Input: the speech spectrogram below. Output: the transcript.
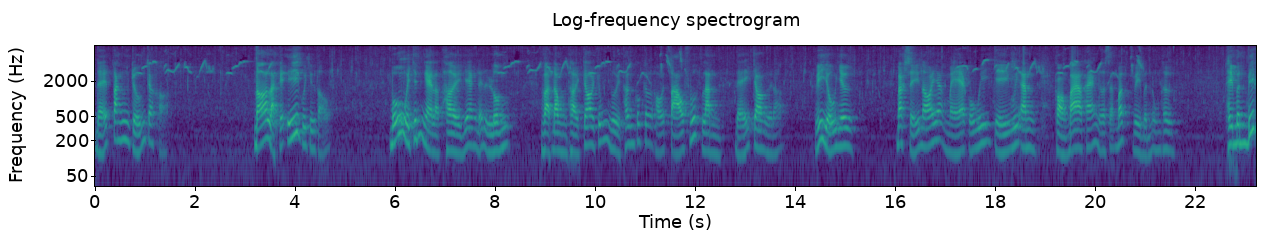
Để tăng trưởng cho họ. Đó là cái ý của chư tổ. 49 ngày là thời gian để luận Và đồng thời cho chúng người thân có cơ hội tạo phước lành Để cho người đó. Ví dụ như Bác sĩ nói á, mẹ của quý chị, quý anh Còn 3 tháng nữa sẽ mất vì bệnh ung thư. Thì mình biết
